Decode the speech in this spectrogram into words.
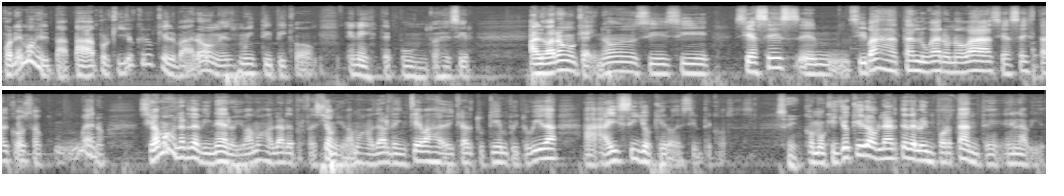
ponemos el papá, porque yo creo que el varón es muy típico en este punto, es decir, al varón, ok, ¿no? Si, si, si haces, em, si vas a tal lugar o no vas, si haces tal cosa, bueno, si vamos a hablar de dinero y vamos a hablar de profesión y vamos a hablar de en qué vas a dedicar tu tiempo y tu vida, ahí sí yo quiero decirte cosas. Como que yo quiero hablarte de lo importante en la vida,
